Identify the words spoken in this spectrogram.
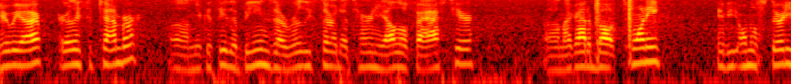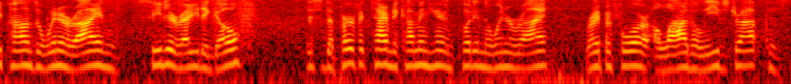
here we are, early September. Um, you can see the beans are really starting to turn yellow fast here. Um, I got about 20, maybe almost 30 pounds of winter rye and seeder ready to go. This is the perfect time to come in here and put in the winter rye right before a lot of the leaves drop because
